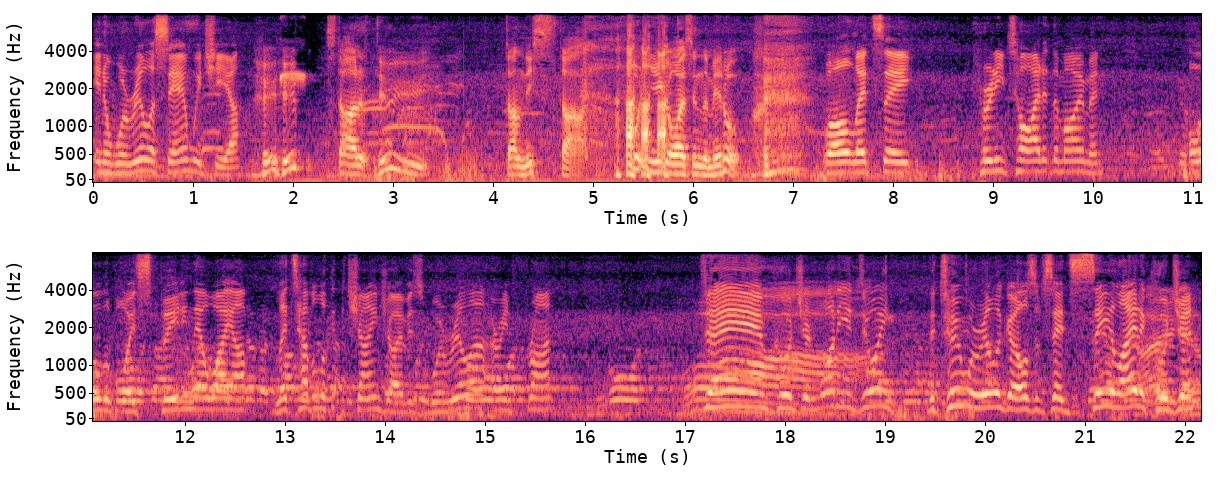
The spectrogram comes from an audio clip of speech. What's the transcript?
in a Warilla sandwich here. Who, who started? Who done this start? Putting you guys in the middle. Well, let's see. Pretty tight at the moment. All the boys speeding their way up. Let's have a look at the changeovers. Warilla are in front. Damn, Cudgen, what are you doing? The two Warilla girls have said, see you later, Cudgen.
